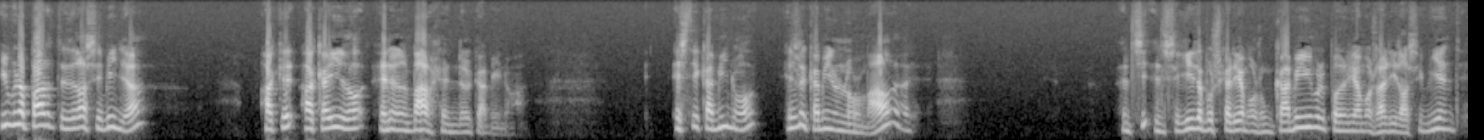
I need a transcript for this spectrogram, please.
y una parte de la semilla ha, ha caído en el margen del camino. Este camino es el camino normal. Enseguida buscaríamos un camino y podríamos salir la simiente.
